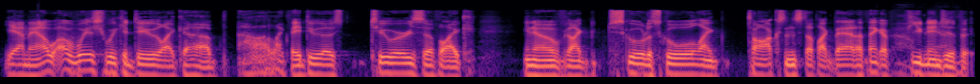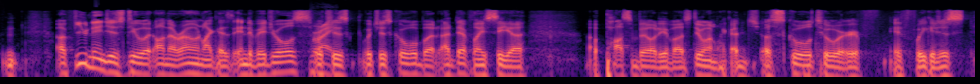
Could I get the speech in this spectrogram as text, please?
Yeah, man. I, I wish we could do like uh, uh like they do those tours of like you know like school to school like talks and stuff like that. I think a Oh, few ninjas a few ninjas do it on their own like as individuals, Right. which is which is cool. But I definitely see a a possibility of us doing like a, a school tour if if we could just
